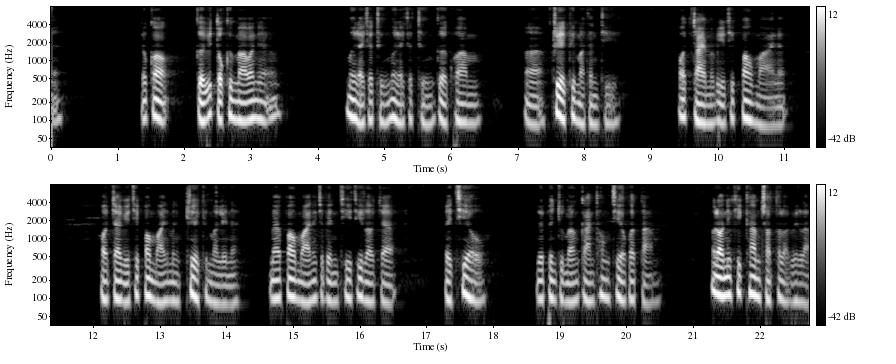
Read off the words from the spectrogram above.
นะแล้วก็เกิดวิตกขึ้นมาว่าเนี่ยเมื่อไหร่จะถึงเมื่อไหร่จะถึงเกิดความเครียดขึ้นมาทันที เพราะใจมันไปอยู่ที่เป้าหมายแล้ว พอใจอยู่ที่เป้าหมายมันเครียดขึ้นมาเลยนะ แม้เป้าหมายนี่จะเป็นที่ที่เราจะไปเที่ยว หรือเป็นจุดหมายของการท่องเที่ยวก็ตามเมื่อเรานี่คิดข้ามช็อตตลอดเวลา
